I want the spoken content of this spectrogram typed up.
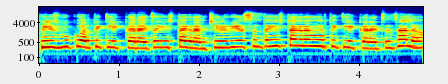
फेसबुकवरती क्लिक करायचं इंस्टाग्रामची हवी असेल तर इंस्टाग्रामवरती क्लिक करायचं. झालं?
